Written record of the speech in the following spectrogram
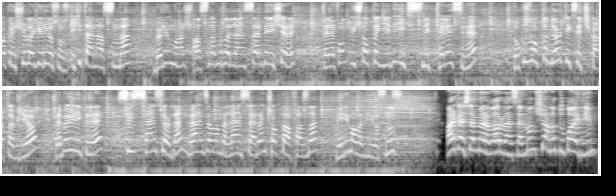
Bakın şurada görüyorsunuz iki tane aslında bölüm var. Aslında burada lensler değişerek telefon 3.7x'lik telesini 9.4x'e çıkartabiliyor ve böylelikle de siz sensörden ve aynı zamanda lenslerden çok daha fazla verim alabiliyorsunuz. Arkadaşlar merhabalar ben Selman. Şu anda Dubai'deyim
